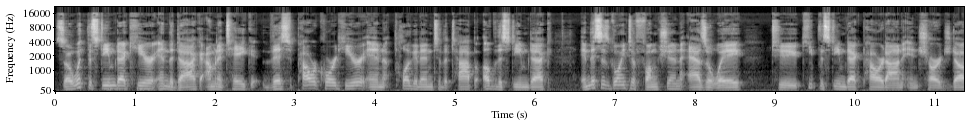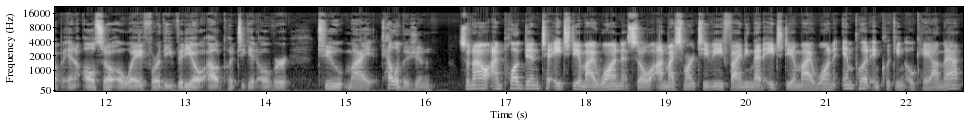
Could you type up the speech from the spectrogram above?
So, with the Steam Deck here in the dock, I'm going to take this power cord here and plug it into the top of the Steam Deck. And this is going to function as a way to keep the Steam Deck powered on and charged up, and also a way for the video output to get over to my television. So now I'm plugged into HDMI 1, so on my smart TV, finding that HDMI 1 input and clicking OK on that.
